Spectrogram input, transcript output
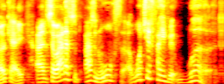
Okay, and so as as an author, what's your favorite word?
